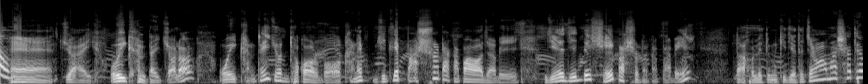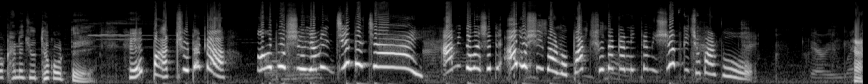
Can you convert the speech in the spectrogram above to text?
চাও হ্যাঁ যাই। ওইখানটায় চলো। ওইখানটায় যুদ্ধ করব। ওখানে জিতলে পাঁচশো টাকা পাওয়া যাবে। যে জিতবে সেই পাঁচশো টাকা পাবে। তাহলে তুমি কি যেতে চাও আমার সাথে ওখানে যুদ্ধ করতে? হ্যাঁ পাঁচশো টাকা? অবশ্যই আমি যেতে চাই। আমি তোমার সাথে অবশ্যই পারব। পাঁচশো টাকা নিতে আমি সব কিছু পারব। হ্যাঁ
